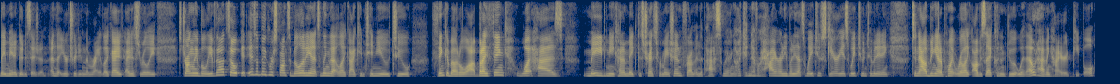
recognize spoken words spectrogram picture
they made a good decision and that you're treating them right. Like I, I just really strongly believe that. So it is a big responsibility and it's something that like I continue to think about a lot. But I think what has made me kind of make this transformation from in the past swearing, oh, I could never hire anybody. That's way too scary. It's way too intimidating. To now being at a point where, like, obviously I couldn't do it without having hired people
